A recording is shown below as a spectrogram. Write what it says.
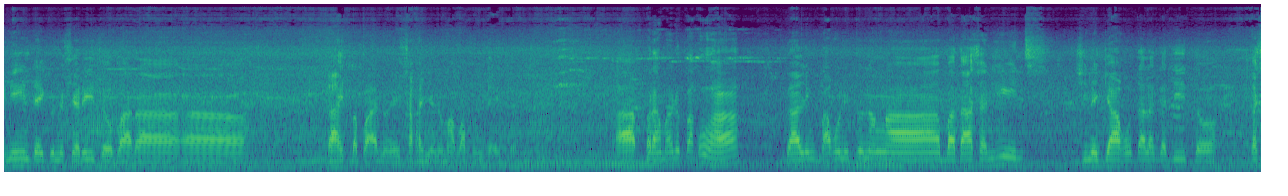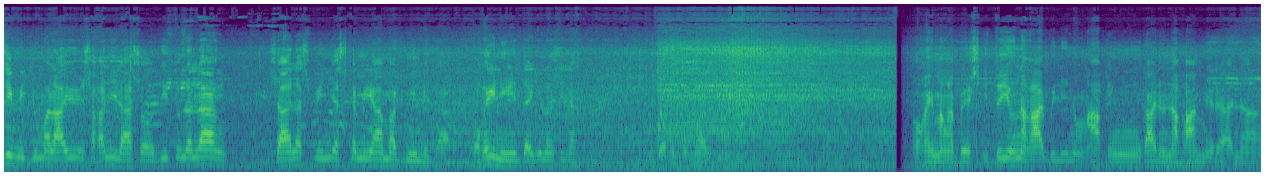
Hinihintay ko na siya rito para ah, kahit pa paano eh, sa kanya na mapapunta ito. Ah, parang ano pa ko ha, galing pa ako nito ng ah, Batasan Hills. Sinadya ko talaga dito kasi medyo malayo yun sa kanila. So dito na lang sa Las Piñas kami uh, mag-meet up. Okay, hinihintay ko lang sila. Dito ako pumarking. Okay mga best, ito yung nakabili ng aking Canon na camera na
